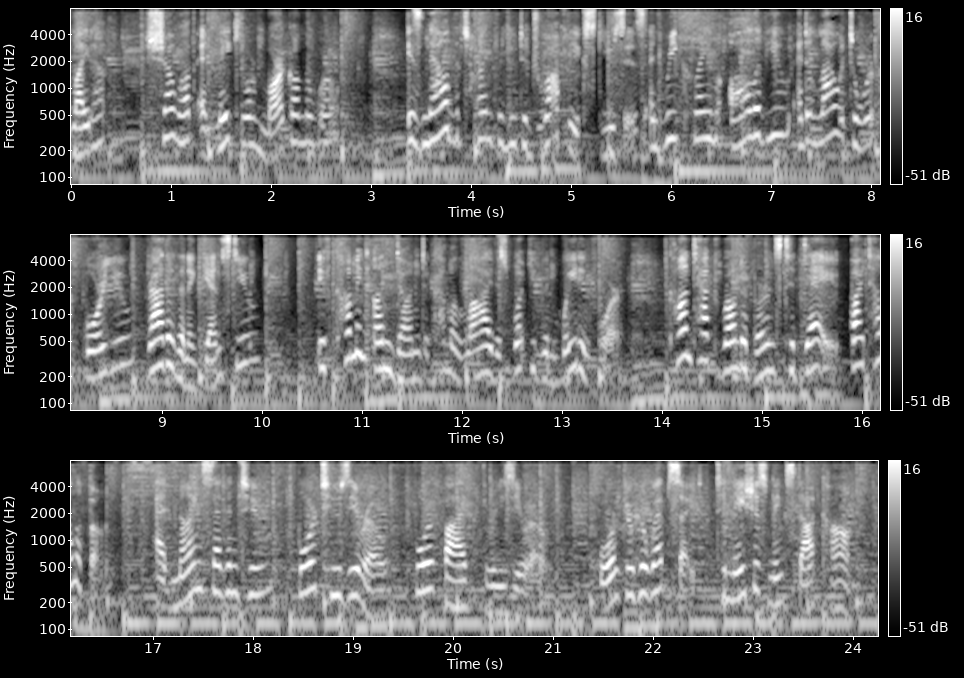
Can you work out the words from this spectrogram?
light up, show up, and make your mark on the world? Is now the time for you to drop the excuses and reclaim all of you and allow it to work for you rather than against you? If coming undone to come alive is what you've been waiting for, contact Rhonda Burns today by telephone at 972-420-4530 or through her website, tenaciousminx.com.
